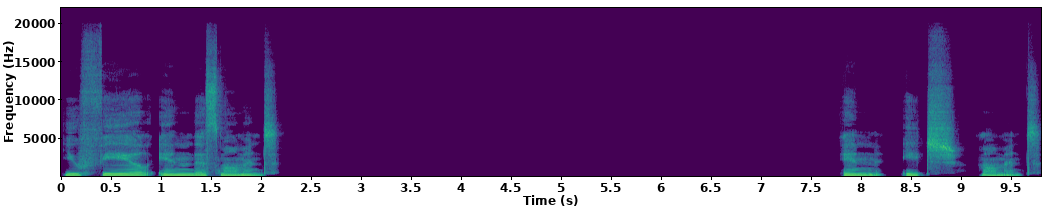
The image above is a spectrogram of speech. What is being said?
you feel in this moment. in each moment.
